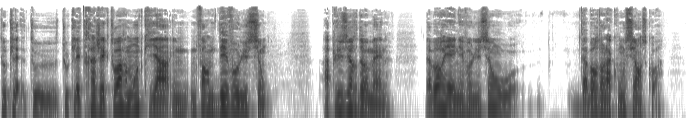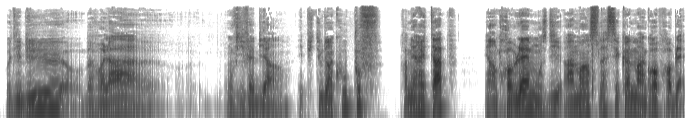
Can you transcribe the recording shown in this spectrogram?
toutes les, toutes les trajectoires montrent qu'il y a une, forme d'évolution à plusieurs domaines. D'abord, il y a une évolution où, d'abord dans la conscience quoi. Au début, ben voilà, euh, on vivait bien, et puis tout d'un coup, pouf, première étape, il y a un problème, on se dit ah mince, là c'est quand même un gros problème.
